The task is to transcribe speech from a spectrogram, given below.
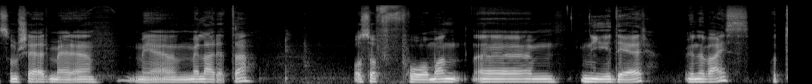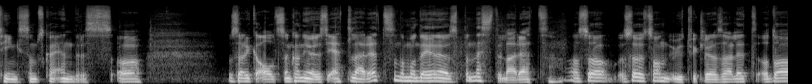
som skjer med, med, med lerretet. Og så får man øh, nye ideer underveis, og ting som skal endres. Og, og så er det ikke alt som kan gjøres i ett lerret, så da må det gjøres på neste lerret. Så, så sånn utvikler det seg litt. Og da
